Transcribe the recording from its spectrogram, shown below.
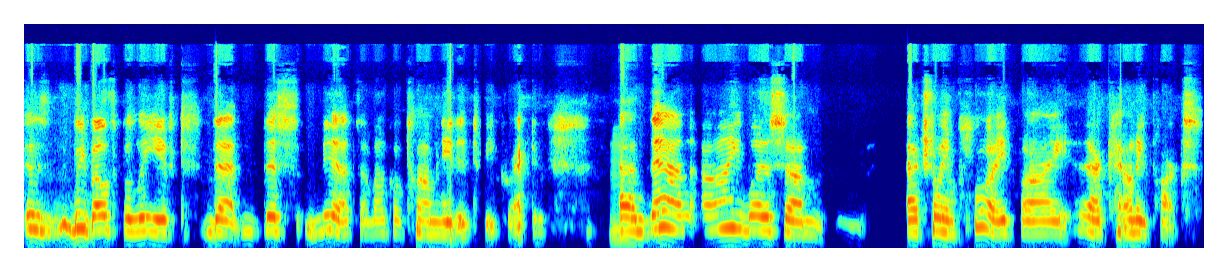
we both believed that this myth of Uncle Tom needed to be corrected. Mm. And then I was um, actually employed by our county parks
